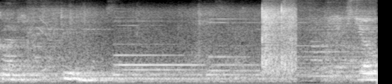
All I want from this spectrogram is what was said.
Kartini. Sejauh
